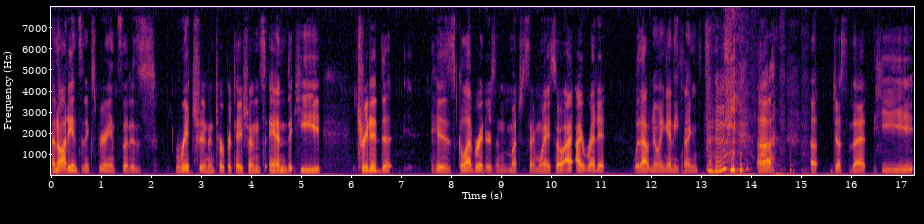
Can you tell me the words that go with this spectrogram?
an audience an experience that is rich in interpretations, and he treated his collaborators in much the same way. So I, I read it without knowing anything Mhm. uh, uh, just that he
